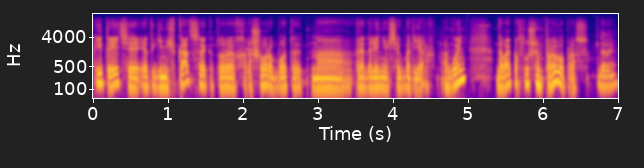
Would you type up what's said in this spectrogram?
И третье — это геймификация, которая хорошо работает на преодоление всех барьеров. Огонь. Давай послушаем второй вопрос. Давай.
